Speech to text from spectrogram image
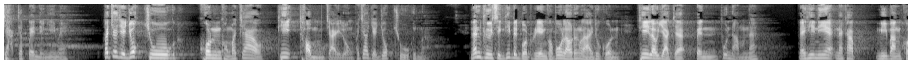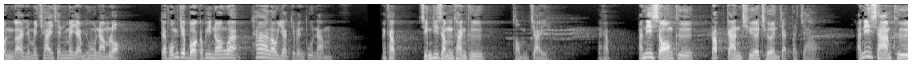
อยากจะเป็นอย่างนี้ไหมพระเจ้าจะยกชูคนของพระเจ้าที่ถ่อมใจลง พระเจ้าจะยกชูขึ้นมา นั่นคือสิ่งที่เป็นบทเรียนของพวกเราทั้งหลายทุกคนที่เราอยากจะเป็นผู้นำนะ ในที่นี้นะครับ มีบางคนก็อาจจะไม่ใช่ฉันไม่อยากเป็นผู้นำหรอก แต่ผมจะบอกกับพี่น้องว่า ถ้าเราอยากจะเป็นผู้นำนะครับ สิ่งที่สำคัญคือถ่อมใจนะครับ อันที่สองคือรับการเชื้อเชิญจากพระเจ้า อันที่สามคือ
